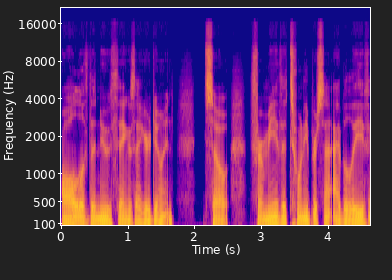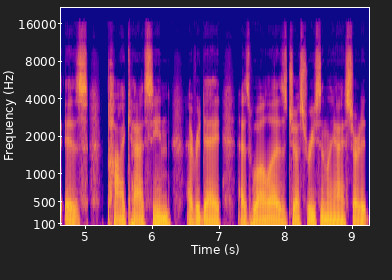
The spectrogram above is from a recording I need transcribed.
all of the new things that you're doing. So for me, the 20% I believe is podcasting every day, as well as just recently I started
